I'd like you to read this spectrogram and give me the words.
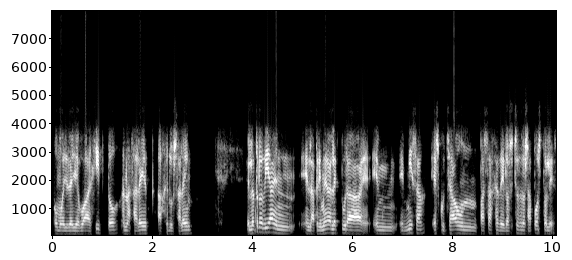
como le llevó a Egipto, a Nazaret, a Jerusalén. El otro día, en, la primera lectura en, misa, escuchaba un pasaje de los Hechos de los Apóstoles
